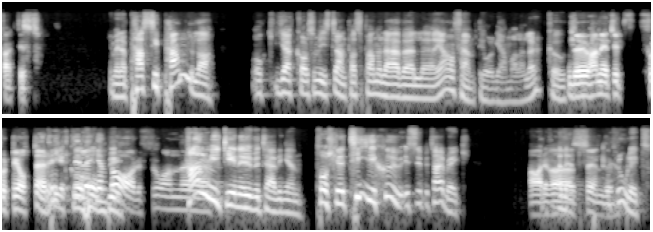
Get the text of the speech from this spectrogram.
faktiskt. Jag menar Passipannula och Jack Karlsson Wistrand. Passipannula är väl ja, han 50 år gammal, eller? Coach. Du, han är typ 48. En riktig legendar från... Eh, han gick in i huvudtävlingen. Torskade 10-7 i Super Tiebreak. Ja, det var ja, det synd. Otroligt.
